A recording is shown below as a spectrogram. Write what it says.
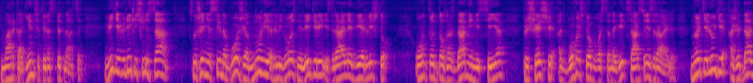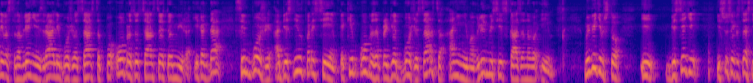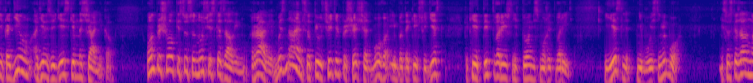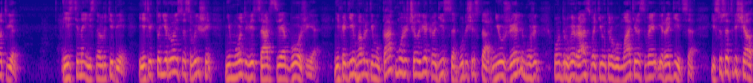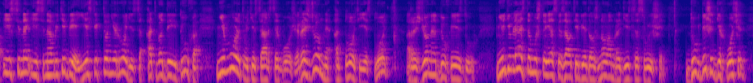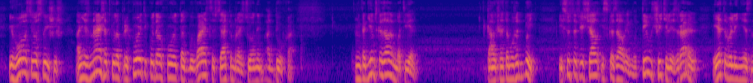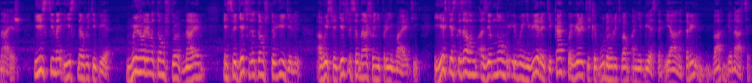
Марка 1, 14, 15. Видя великие чудеса служения Сына Божия, многие религиозные лидеры Израиля верили, что он тот долгожданный Мессия, пришедший от Бога, чтобы восстановить царство Израиля. Но эти люди ожидали восстановления Израиля Божьего царства по образу царства этого мира. И когда Сын Божий объяснил фарисеям, каким образом придет Божье царство, они не могли вместить сказанного им. Мы видим, что и в беседе Иисуса Христа с Никодимом, один из иудейских начальников, он пришел к Иисусу ночью и сказал ему, «Рави, мы знаем, что ты учитель, пришедший от Бога, ибо таких чудес, какие ты творишь, никто не сможет творить, если не будет с ними Бог». Иисус сказал ему ответ, «Истина, истина говорю тебе, если кто не родится свыше, не может увидеть Царствие Божие». Никодим говорит ему, как может человек родиться, будучи стар? Неужели может он другой раз войти в утробу матери своей и родиться? Иисус отвечал, истинно, истинно говорю тебе, если кто не родится от воды и духа, не может войти в Царствие Божие. Рожденный от плоти есть плоть, а рожденный от духа есть дух. Не удивляйся тому, что я сказал тебе, должно вам родиться свыше. Дух дышит, где хочет, и голос его слышишь, а не знаешь, откуда приходит и куда уходит, так бывает со всяким рожденным от духа. Никодим сказал ему в ответ, как же это может быть? Иисус отвечал и сказал ему, «Ты учитель Израиль, и этого ли не знаешь? Истина, истина говорю тебе. Мы говорим о том, что знаем, и свидетельствуем о том, что видели, а вы свидетельства нашего не принимаете. И если я сказал вам о земном, и вы не верите, как поверите, если буду говорить вам о небесном?» Иоанна 3, 2, 12.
